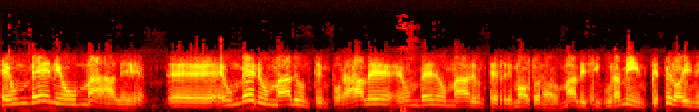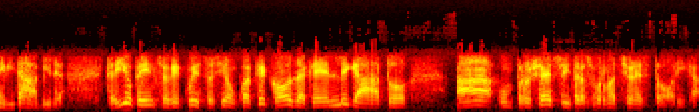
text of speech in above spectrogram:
È un bene o un male? Eh, è un bene o un male un temporale? È un bene o un male un terremoto? No, un male sicuramente, però è inevitabile. Cioè io penso che questo sia un qualche cosa che è legato a un processo di trasformazione storica.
